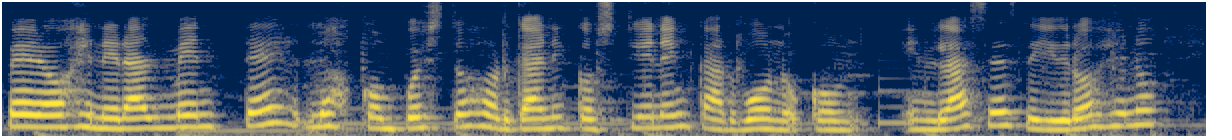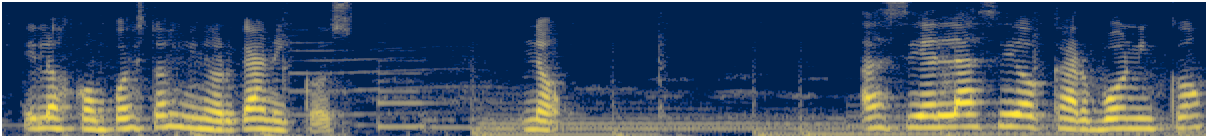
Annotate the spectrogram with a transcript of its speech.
pero generalmente los compuestos orgánicos tienen carbono con enlaces de hidrógeno y los compuestos inorgánicos no. Así el ácido carbónico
